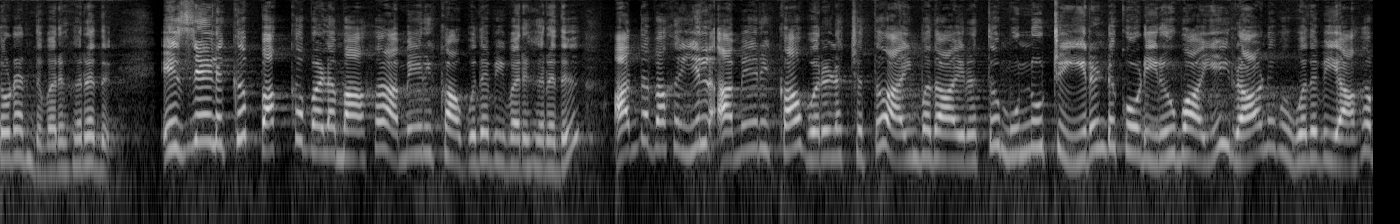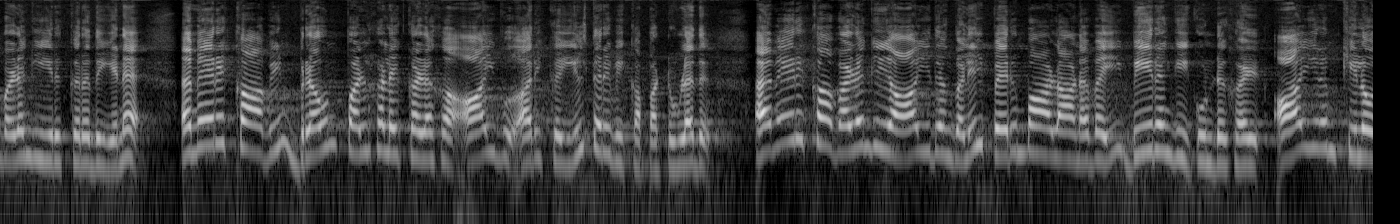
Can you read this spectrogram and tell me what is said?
தொடர்ந்து வருகிறது. இஸ்ரேலுக்கு பக்க பலமாக அமெரிக்கா உதவி வருகிறது. அந்த வகையில் அமெரிக்கா ஒரு லட்சத்து ஐம்பதாயிரத்து முன்னூற்றி இரண்டு கோடி ரூபாயை ராணுவ உதவியாக வழங்கியிருக்கிறது என அமெரிக்காவின் பிரவுன் பல்கலைக்கழக ஆய்வு அறிக்கையில் தெரிவிக்கப்பட்டுள்ளது. அமெரிக்கா வழங்கிய ஆயுதங்களில் பெரும்பாலானவை பீரங்கி குண்டுகள் ஆயிரம் கிலோ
